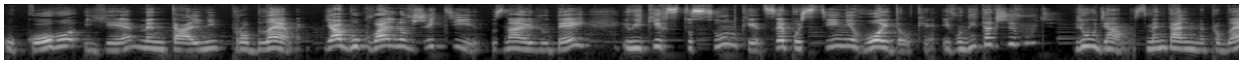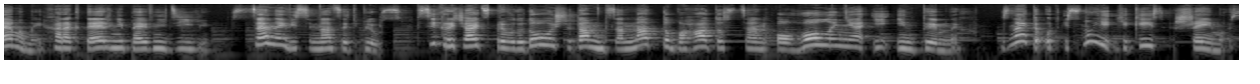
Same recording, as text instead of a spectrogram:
у кого є ментальні проблеми. Я буквально в житті знаю людей, у яких стосунки це постійні гойдалки, і вони так живуть. Людям з ментальними проблемами характерні певні дії. Сцени 18+. Всі кричать з приводу того, що там занадто багато сцен оголення і інтимних. Знаєте, от існує якийсь шеймлес.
